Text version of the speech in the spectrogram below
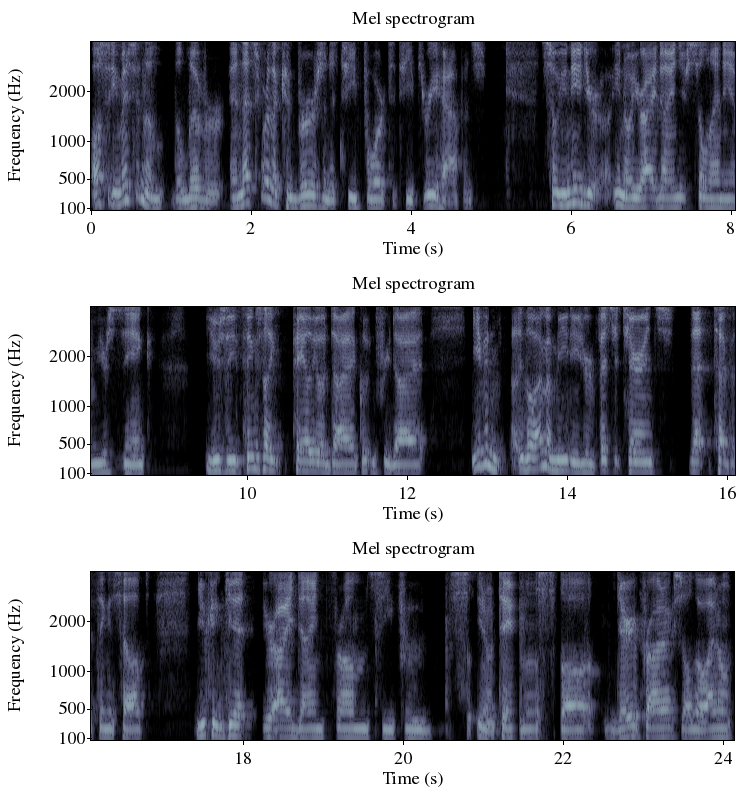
Also, you mentioned the, the liver, and that's where the conversion of T4 to T3 happens. So you need your, you know, your iodine, your selenium, your zinc. Usually things like paleo diet, gluten-free diet. Even though I'm a meat eater, vegetarians, that type of thing has helped. You can get your iodine from seafood, you know, table salt, dairy products, although I don't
